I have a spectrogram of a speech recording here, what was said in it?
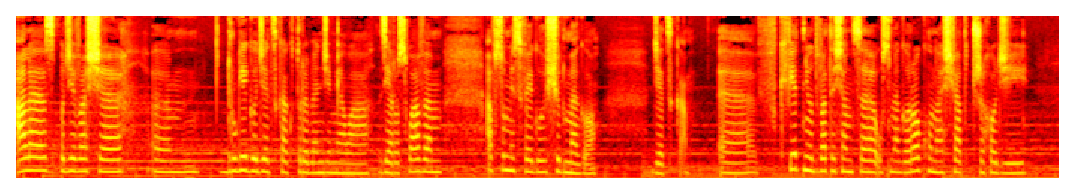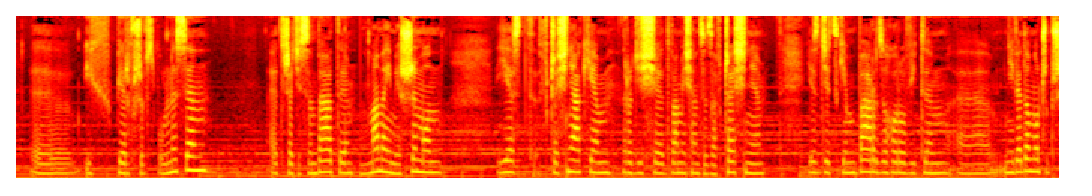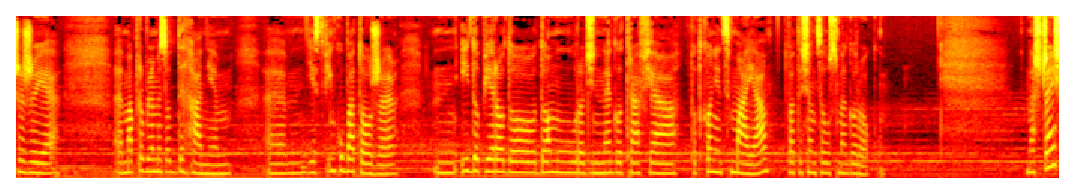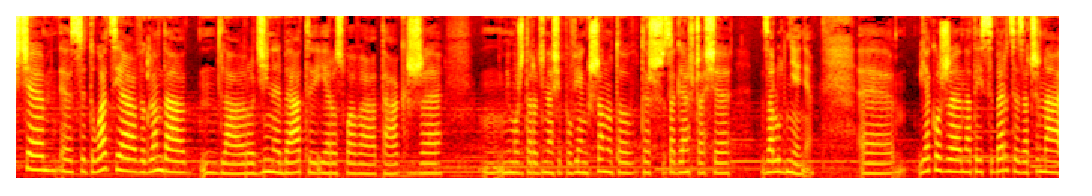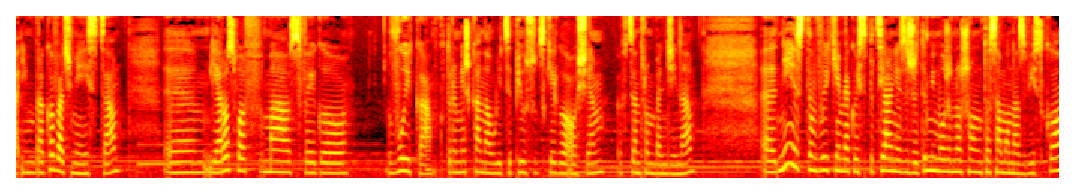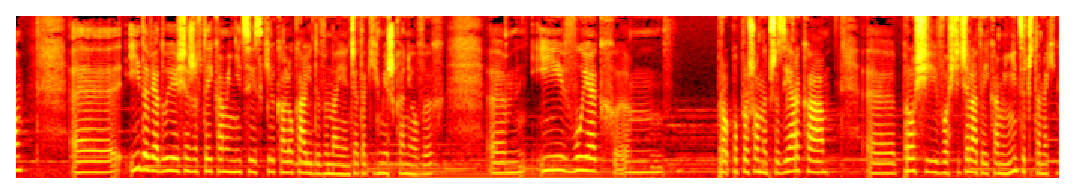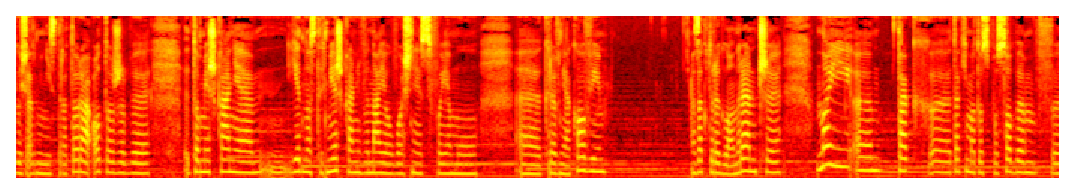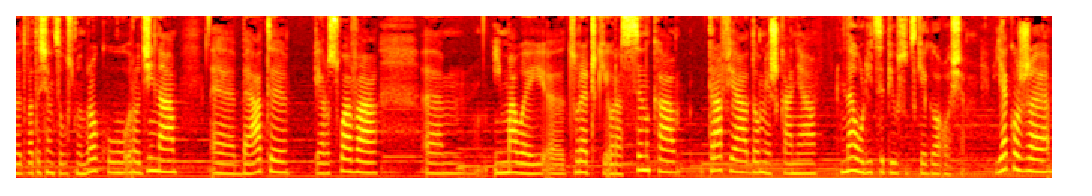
ale spodziewa się drugiego dziecka, które będzie miała z Jarosławem, a w sumie swojego siódmego dziecka. E, w kwietniu 2008 roku na świat przychodzi e, ich pierwszy wspólny syn, e, trzeci syn Beaty. Ma na imię Szymon, jest wcześniakiem, rodzi się dwa miesiące za wcześnie. Jest dzieckiem bardzo chorowitym, nie wiadomo czy przeżyje, ma problemy z oddychaniem, jest w inkubatorze mm, i dopiero do domu rodzinnego trafia pod koniec maja 2008 roku. Na szczęście e, sytuacja wygląda dla rodziny Beaty i Jarosława tak, że mimo, że ta rodzina się powiększa, no to też zagęszcza się zaludnienie. E, jako, że na tej Syberce zaczyna im brakować miejsca, e, Jarosław ma swojego wujka, który mieszka na ulicy Piłsudskiego 8 w centrum Będzina. E, nie jest tym wujkiem jakoś specjalnie zżyty, mimo że noszą to samo nazwisko. E, I dowiaduje się, że w tej kamienicy jest kilka lokali do wynajęcia, takich mieszkaniowych. I wujek poproszony przez Jarka, prosi właściciela tej kamienicy, czy tam jakiegoś administratora o to, żeby to mieszkanie, jedno z tych mieszkań wynajął właśnie swojemu krewniakowi za którego on ręczy. No i tak, e, takim oto sposobem w 2008 roku rodzina e, Beaty, Jarosława i małej e, córeczki oraz synka trafia do mieszkania na ulicy Piłsudskiego 8. Jako, że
